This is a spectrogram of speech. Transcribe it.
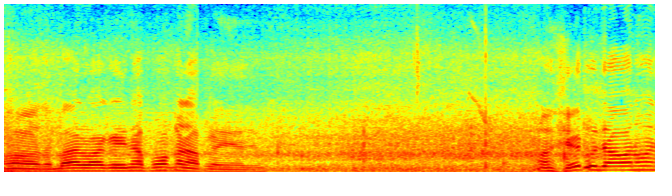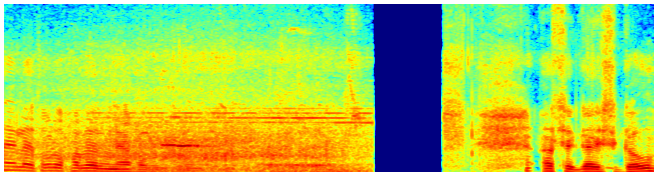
હા તો બાર વાગે ના પહોંચે ને આપણે અહીંયા શેઠું જવાનું હોય ને એટલે થોડું ખબર ને ખબર હશે ગઈશ ઘઉં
